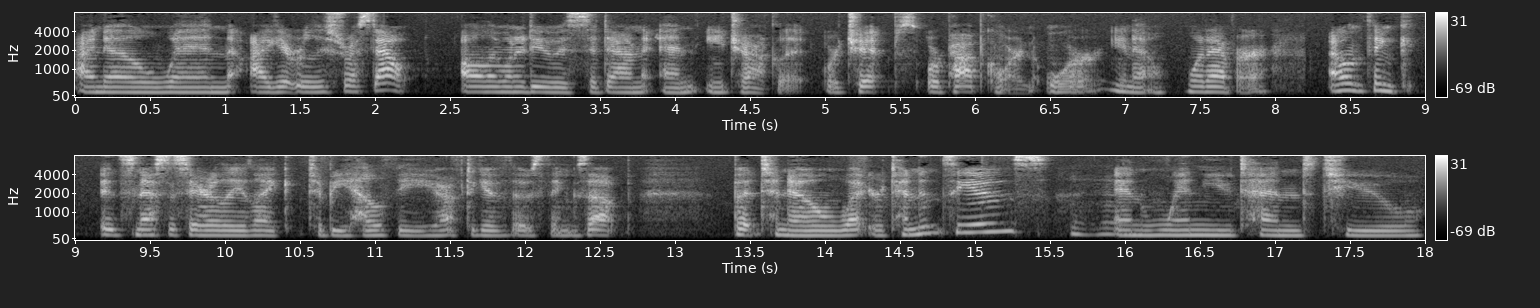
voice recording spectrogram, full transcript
I know when I get really stressed out, all I want to do is sit down and eat chocolate or chips or popcorn or, you know, whatever. I don't think it's necessarily like to be healthy, you have to give those things up. But to know what your tendency is mm-hmm. and when you tend to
